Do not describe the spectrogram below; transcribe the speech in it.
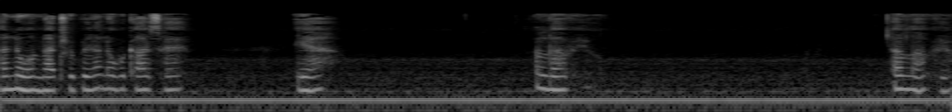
I know I'm not tripping. I know what God said. Yeah. I love you. I love you.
